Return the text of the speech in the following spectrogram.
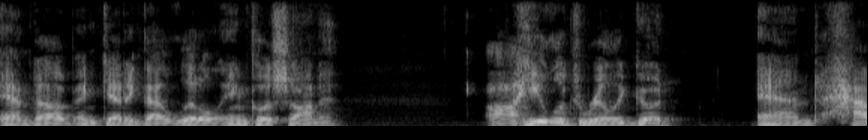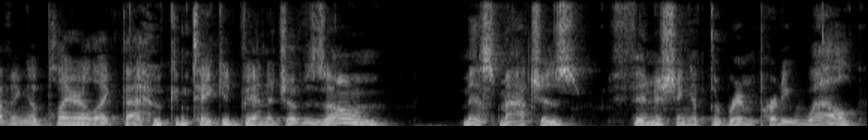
and uh, and getting that little English on it. Uh, he looked really good. And having a player like that who can take advantage of his own mismatches, finishing at the rim pretty well,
